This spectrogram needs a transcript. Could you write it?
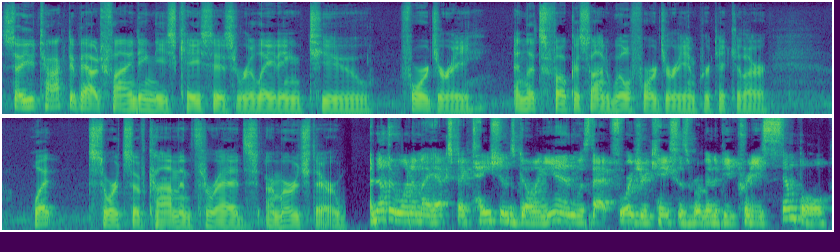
So you talked about finding these cases relating to forgery, and let's focus on will forgery in particular. What sorts of common threads emerge there? Another one of my expectations going in was that forgery cases were going to be pretty simple.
